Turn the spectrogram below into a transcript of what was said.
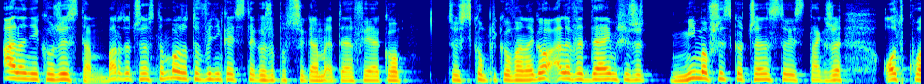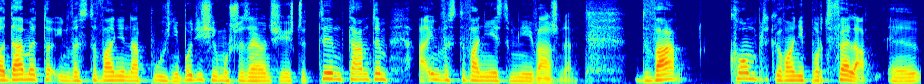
ale nie korzystam. Bardzo często może to wynikać z tego, że postrzegamy ETF jako coś skomplikowanego, ale wydaje mi się, że mimo wszystko często jest tak, że odkładamy to inwestowanie na później, bo dzisiaj muszę zająć się jeszcze tym, tamtym, a inwestowanie jest mniej ważne. Dwa, komplikowanie portfela. Yy,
